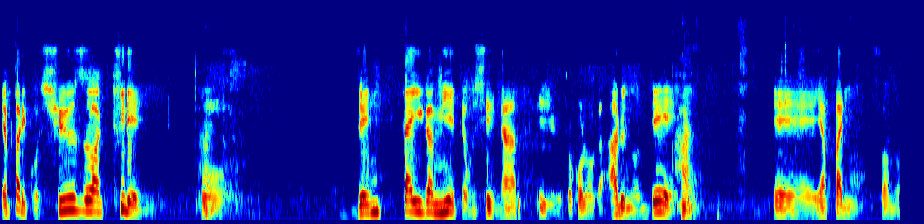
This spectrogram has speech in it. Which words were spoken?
やっぱりこう、シューズは綺麗に、こう、はい全体が見えてほしいなっていうところがあるので、はい。えーやっぱり、その、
